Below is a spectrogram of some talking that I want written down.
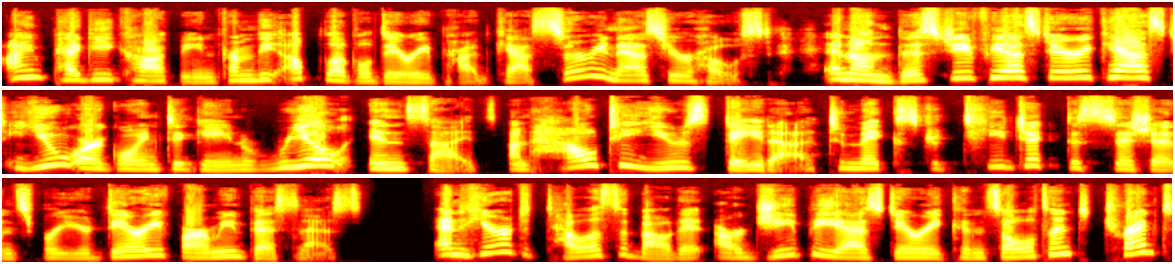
I'm Peggy Coffeen from the Uplevel Dairy Podcast, serving as your host. And on this GPS Dairy Cast, you are going to gain real insights on how to use data to make strategic decisions for your dairy farming business. And here to tell us about it, our GPS dairy consultant, Trent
